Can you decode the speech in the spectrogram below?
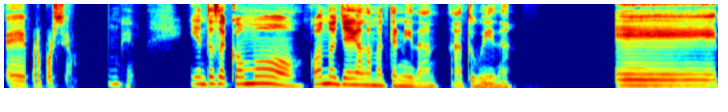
eh, proporción. Ok. Y entonces, ¿cómo, ¿cuándo llega la maternidad a tu vida? Eh,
